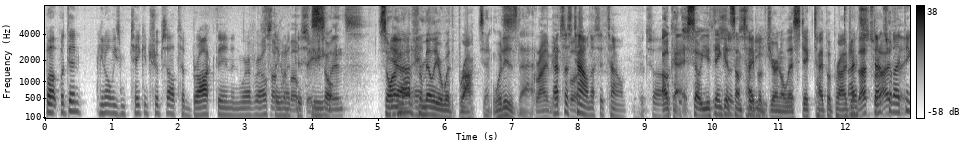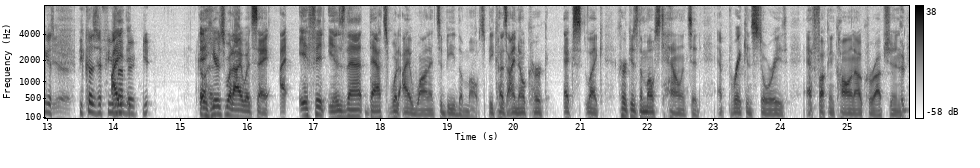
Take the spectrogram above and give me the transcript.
But but then you know he's taking trips out to Brockton and wherever else they went about this week. basements, So I'm not familiar with Brockton. What is that? That's a as fuck. town. That's a town. It's uh, Okay, it's so you think it's, a some type of journalistic type of project? That's, That's what that's I what I think think, is yeah. because if you I- remember, you, Go here's what I would say. I, if it is that, that's what I want it to be the most because I know Kirk ex like Kirk is the most talented at breaking stories, at fucking calling out corruption,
